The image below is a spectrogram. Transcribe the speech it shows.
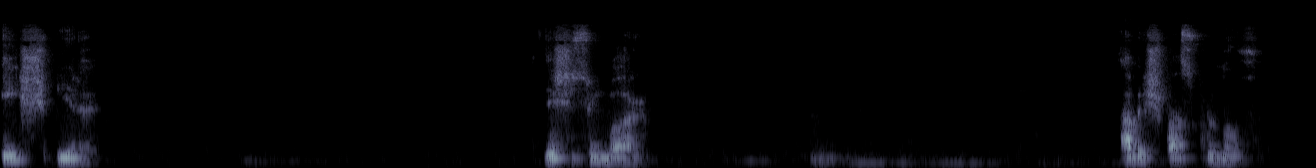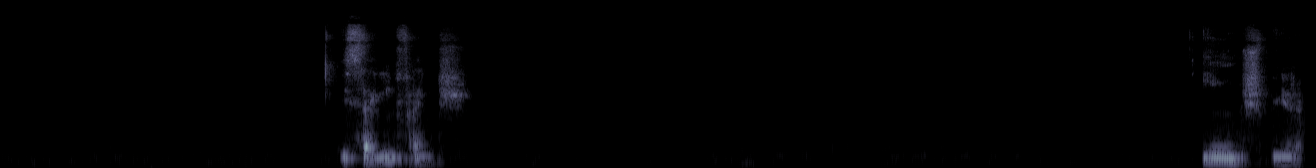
expira. Deixe isso embora. Abre espaço para o novo e segue em frente. Inspira.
